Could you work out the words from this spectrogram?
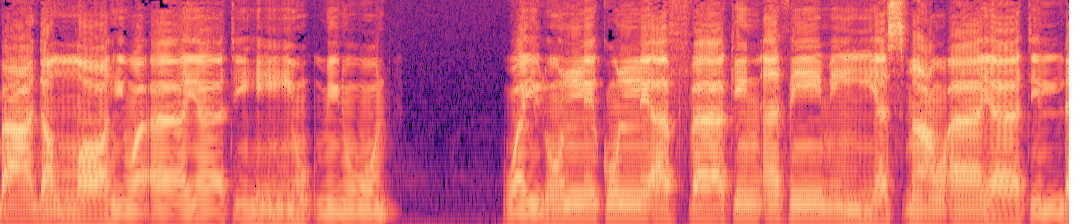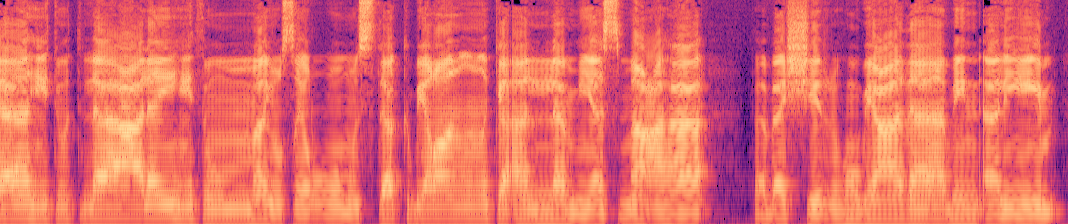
بعد الله وآياته يؤمنون ويل لكل أفاك أثيم يسمع آيات الله تتلى عليه ثم يصر مستكبرا كأن لم يسمعها فبشره بعذاب أليم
